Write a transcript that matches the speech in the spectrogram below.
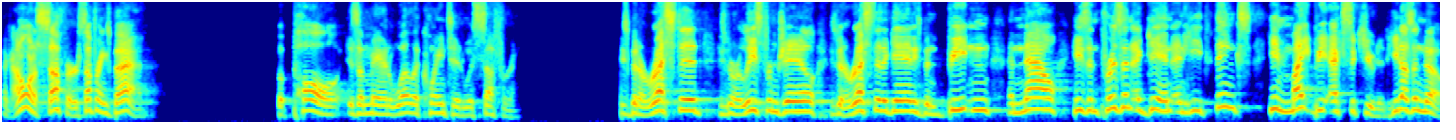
Like, I don't want to suffer. Suffering's bad. But Paul is a man well acquainted with suffering. He's been arrested, he's been released from jail, he's been arrested again, he's been beaten, and now he's in prison again, and he thinks he might be executed. He doesn't know.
